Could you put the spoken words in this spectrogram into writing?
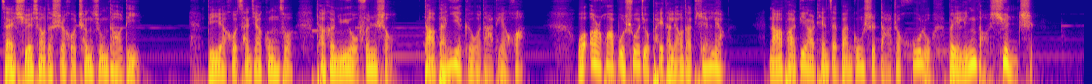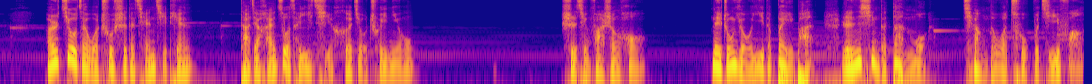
在学校的时候称兄道弟。毕业后参加工作，他和女友分手，大半夜给我打电话，我二话不说就陪他聊到天亮，哪怕第二天在办公室打着呼噜被领导训斥。而就在我出事的前几天，大家还坐在一起喝酒吹牛。事情发生后，那种友谊的背叛、人性的淡漠，呛得我猝不及防。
